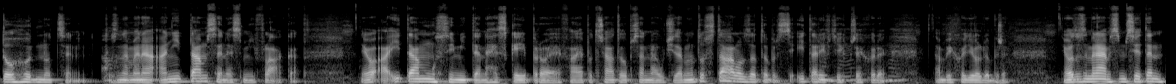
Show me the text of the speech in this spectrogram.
to hodnocený. To Aha. znamená, ani tam se nesmí flákat. Jo, a i tam musí mít ten hezký projev a je potřeba to obsat naučit. Aby to stálo za to prostě i tady v těch mm-hmm. přechodech, mm-hmm. aby chodil dobře. Jo, to znamená, myslím si, že ten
